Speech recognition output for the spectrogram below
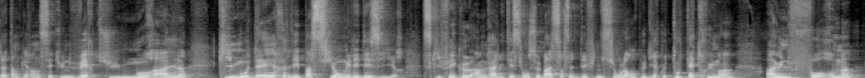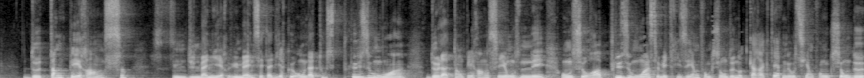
la tempérance c'est une vertu morale qui modère les passions et les désirs. Ce qui fait qu'en réalité, si on se base sur cette définition-là, on peut dire que tout être humain a une forme de tempérance d'une manière humaine, c'est-à-dire qu'on a tous plus ou moins de la tempérance et on, est, on saura plus ou moins se maîtriser en fonction de notre caractère, mais aussi en fonction de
